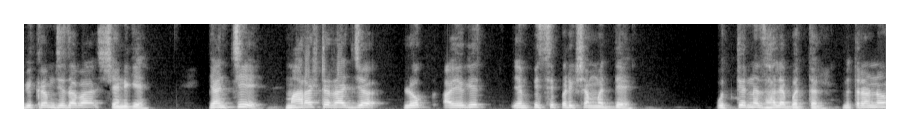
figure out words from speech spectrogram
विक्रम जिजाबा शेंडगे यांची महाराष्ट्र राज्य लोक आयोगित एम पी सी परीक्षामध्ये उत्तीर्ण झाल्याबद्दल मित्रांनो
